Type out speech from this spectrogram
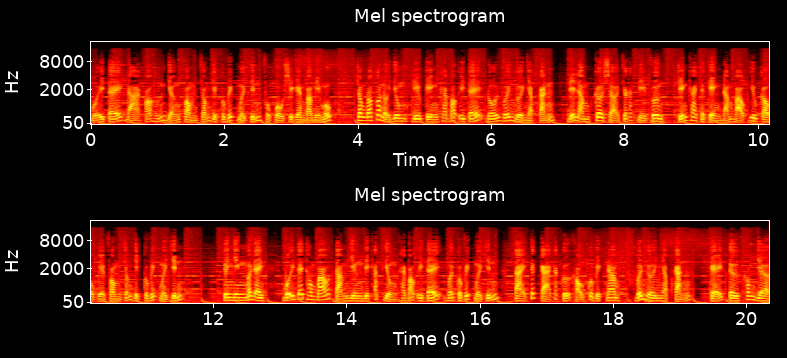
Bộ Y tế đã có hướng dẫn phòng chống dịch Covid-19 phục vụ SEA Games 31, trong đó có nội dung điều kiện khai báo y tế đối với người nhập cảnh để làm cơ sở cho các địa phương triển khai thực hiện đảm bảo yêu cầu về phòng chống dịch Covid-19. Tuy nhiên mới đây, Bộ Y tế thông báo tạm dừng việc áp dụng khai báo y tế với COVID-19 tại tất cả các cửa khẩu của Việt Nam với người nhập cảnh kể từ 0 giờ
